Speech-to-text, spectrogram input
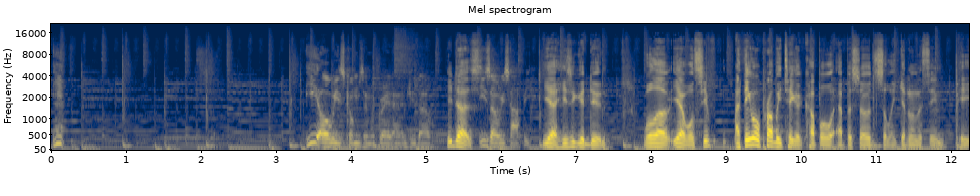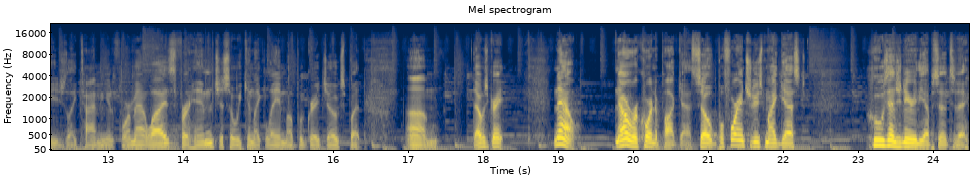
He, he always comes in with great energy, though. He does. He's always happy. Yeah, he's a good dude. Well, uh, yeah, we'll see. If, I think we'll probably take a couple episodes to like get on the same page, like timing and format wise, for him, just so we can like lay him up with great jokes. But um, that was great. Now, now we're recording a podcast. So before I introduce my guest, who's engineering the episode today?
